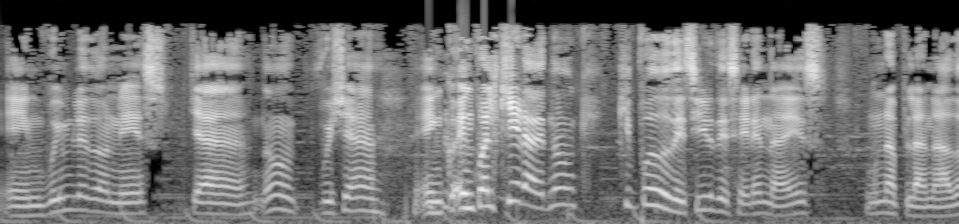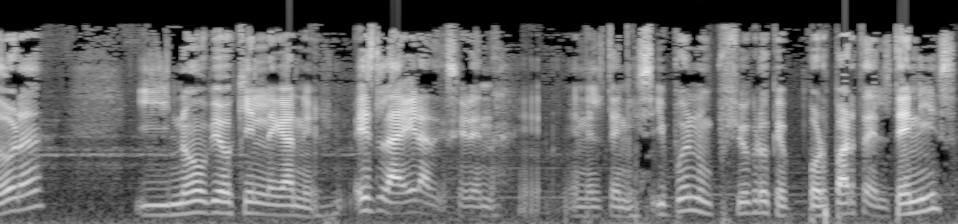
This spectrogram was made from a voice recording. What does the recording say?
En Wimbledon es ya, no, pues ya, en, en cualquiera, ¿no? ¿Qué, puedo decir de Serena? Es una planadora y no veo quién le gane. Es la era de Serena en el tenis. Y bueno, pues yo creo que por parte del tenis,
